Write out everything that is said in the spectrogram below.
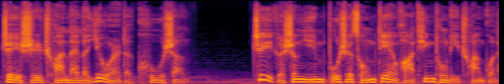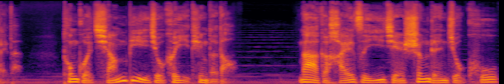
这时传来了幼儿的哭声，这个声音不是从电话听筒里传过来的，通过墙壁就可以听得到。那个孩子一见生人就哭，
